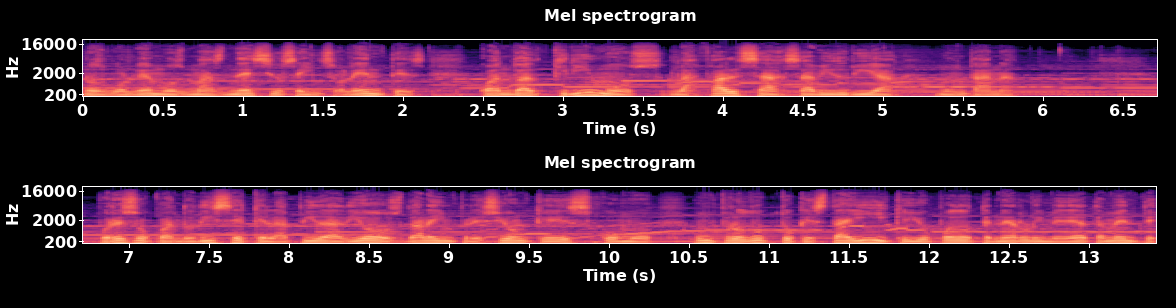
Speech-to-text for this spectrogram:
nos volvemos más necios e insolentes cuando adquirimos la falsa sabiduría mundana. Por eso cuando dice que la pida a Dios, da la impresión que es como un producto que está ahí y que yo puedo tenerlo inmediatamente.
